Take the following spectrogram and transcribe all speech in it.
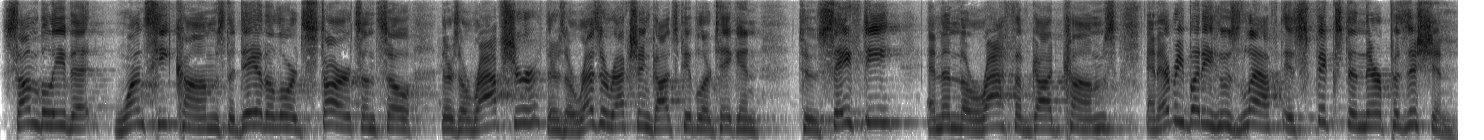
Some believe that once he comes, the day of the Lord starts, and so there's a rapture, there's a resurrection, God's people are taken to safety, and then the wrath of God comes, and everybody who's left is fixed in their position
